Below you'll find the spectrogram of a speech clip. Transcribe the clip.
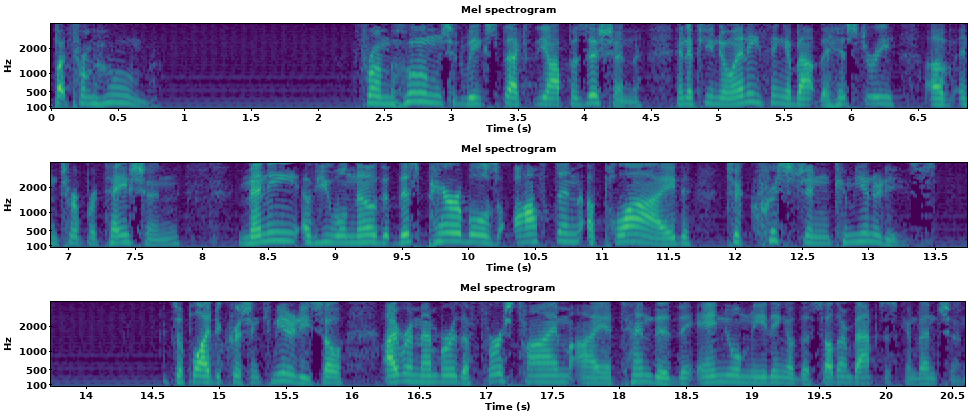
But from whom? From whom should we expect the opposition? And if you know anything about the history of interpretation, many of you will know that this parable is often applied to Christian communities. It's applied to Christian communities. So I remember the first time I attended the annual meeting of the Southern Baptist Convention.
